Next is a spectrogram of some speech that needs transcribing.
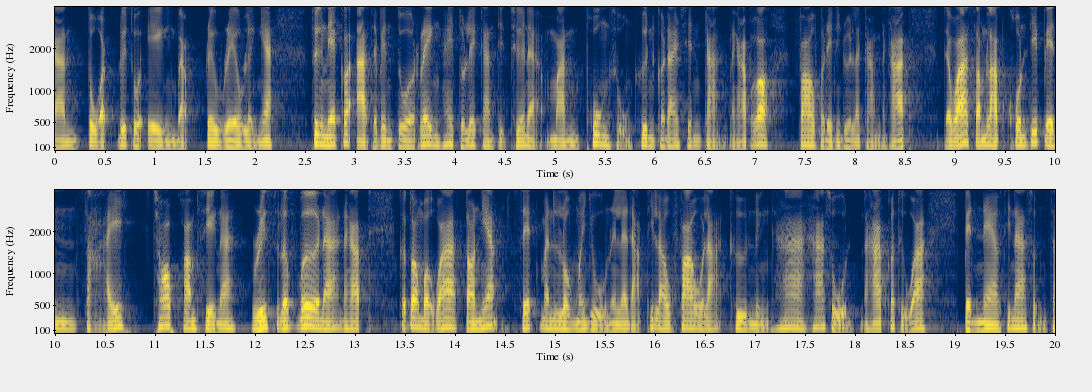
การตรวจด้วยตัวเองแบบเร็วๆอะไรเงี้ย ซึ่งเนี้ยก็อาจจะเป็นตัวเร่งให้ตัวเลขการติดเชื้อเนี่ยมันพุ่งสูงขึ้นก็ได้เช่นกันนะครับ ก็เฝ้าประเด็นนี้ด้วยละกันนะครับ แต่ว่าสำหรับคนที่เป็นสายชอบความเสี่ยงนะ risk lover นะนะครับ ก็ต้องบอกว่าตอนนี้เซตมันลงมาอยู่ในระดับที่เราเฝ้าละคือ 1550 นะครับ ก็ถือว่าเป็นแนวที่น่าสนใจ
